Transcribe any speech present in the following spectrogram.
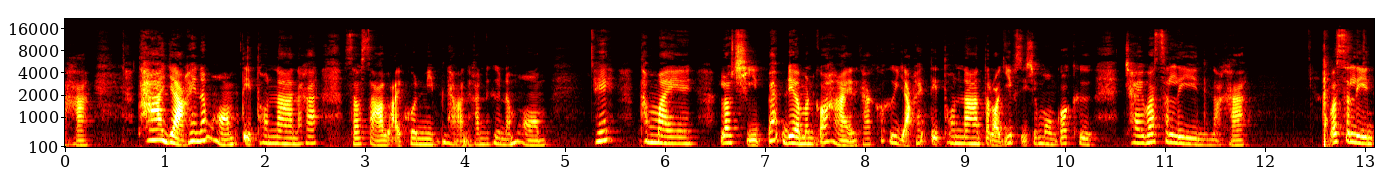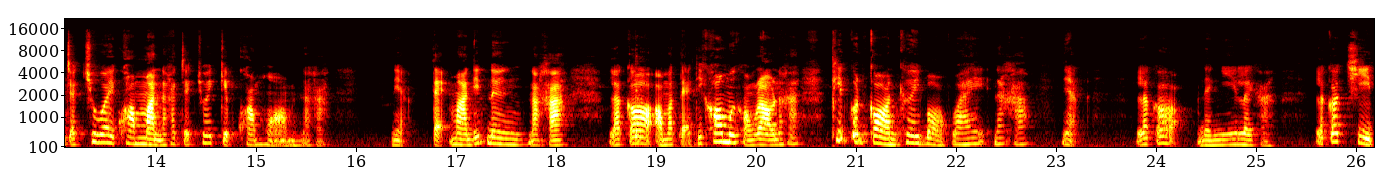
นะคะ ถ้าอยากให้น้ำหอมติดทนนานนะคะ สาวๆหลายคนมีปัญหานะคะนั่นคือน้ำหอมเฮ้ยทำไมเราฉีดแป๊บเดียวมันก็หายนะคะ ก็คืออยากให้ติดทนนานตลอด 24 ชั่วโมงก็คือใช้วัสลีนนะคะ วัสลีนจะช่วยความมันนะคะ จะช่วยเก็บความหอมนะคะ เนี่ยแตะมานิดนึงนะคะ แล้วก็เอามาแตะที่ข้อมือของเรานะคะ คลิปก่อนๆเคยบอกไว้นะคะ เนี่ยแล้วก็อย่างนี้เลยค่ะ แล้วก็ฉีด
